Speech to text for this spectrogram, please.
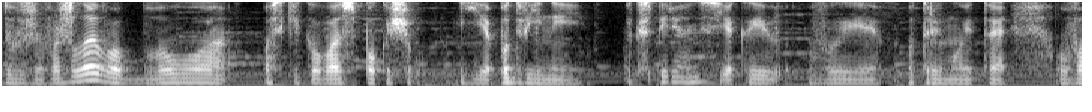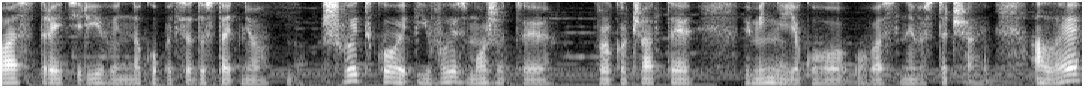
дуже важливо? Бо оскільки у вас поки що є подвійний експіріенс, який ви отримуєте, у вас третій рівень накопиться достатньо швидко, і ви зможете прокачати вміння, якого у вас не вистачає. Але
